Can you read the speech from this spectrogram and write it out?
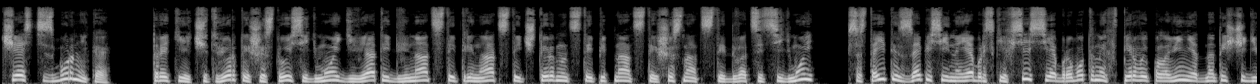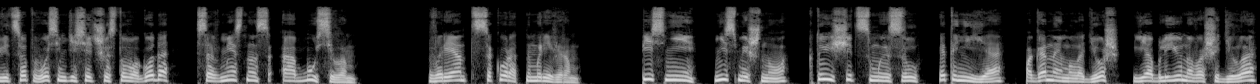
Часть сборника треки 4, 6, 7, 9, 12, 13, 14, 15, 16, 27 состоит из записей ноябрьских сессий, обработанных в первой половине 1986 года совместно с Абусилом. Вариант с аккуратным ревером. Песни «Не смешно», «Кто ищет смысл», «Это не я», «Поганая молодежь», «Я облью на ваши дела»,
